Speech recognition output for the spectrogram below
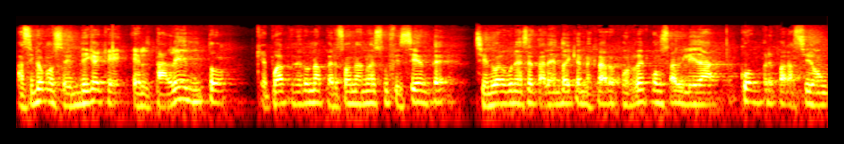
Así como se indica que el talento que pueda tener una persona no es suficiente, sin duda alguna ese talento hay que mezclarlo con responsabilidad, con preparación,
